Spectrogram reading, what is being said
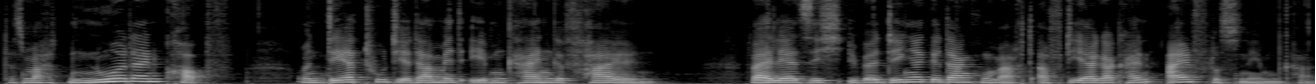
Das macht nur dein Kopf. Und der tut dir damit eben keinen Gefallen, weil er sich über Dinge Gedanken macht, auf die er gar keinen Einfluss nehmen kann.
